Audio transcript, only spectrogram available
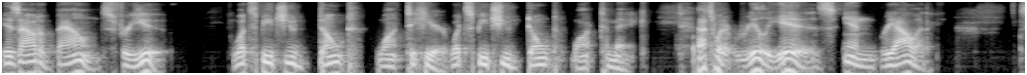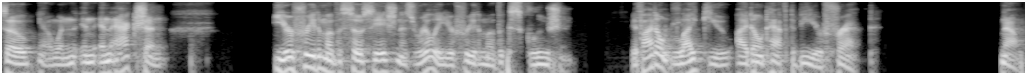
is out of bounds for you, what speech you don't want to hear, what speech you don't want to make. That's what it really is in reality. So, you know, when in, in action, your freedom of association is really your freedom of exclusion. If I don't like you, I don't have to be your friend. Now,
